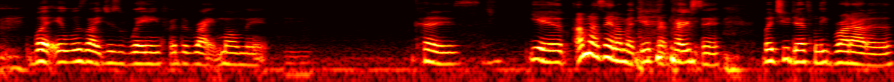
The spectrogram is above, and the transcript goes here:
but it was like just waiting for the right moment. Mm-hmm. Cause, yeah, I'm not saying I'm a different person, but you definitely brought out a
